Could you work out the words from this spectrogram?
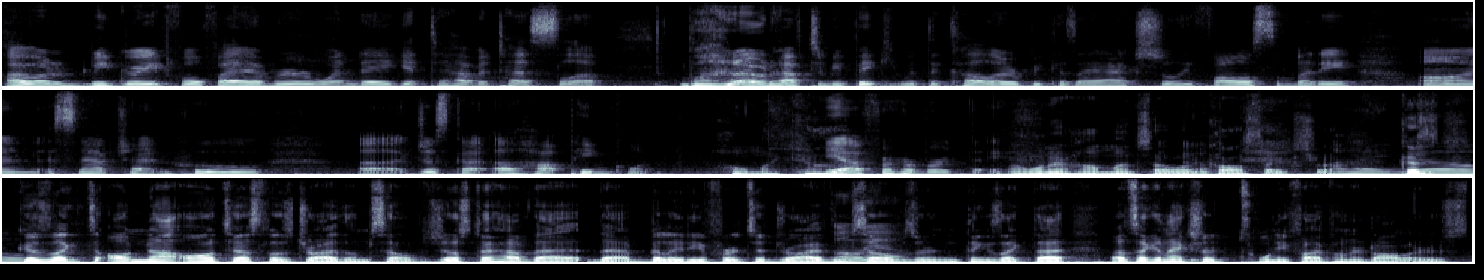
I would be grateful if I ever one day get to have a Tesla. But I would have to be picky with the color because I actually follow somebody on Snapchat who uh, just got a hot pink one. Oh my god. Yeah, for her birthday. I wonder how much that would cost extra. Because know. like all, not all Teslas drive themselves. Just to have that, that ability for it to drive Oh, yeah. themselves or and things like that, that's like an extra twenty five hundred dollars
